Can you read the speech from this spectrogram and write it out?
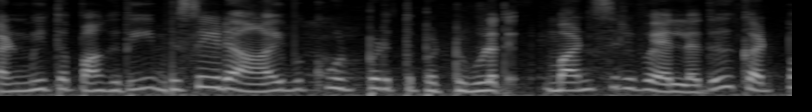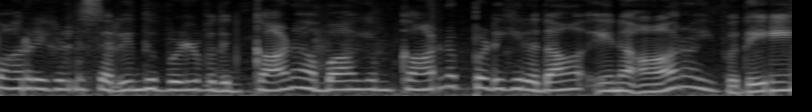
அண்மித்த பகுதி விசேட ஆய்வுக்கு உட்படுத்தப்பட்டுள்ளது. மண் சரிவு அல்லது கட்பாறைகள் சரிந்து விழுவதற்கான அபாயம் காணப்படுகிறதா என ஆராய்வதே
